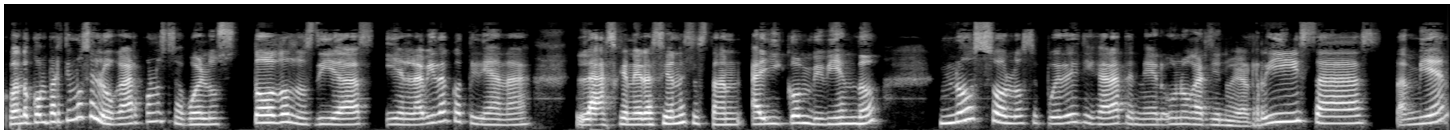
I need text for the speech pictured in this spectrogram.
Cuando compartimos el hogar con los abuelos todos los días y en la vida cotidiana, las generaciones están ahí conviviendo, no solo se puede llegar a tener un hogar lleno de risas, también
